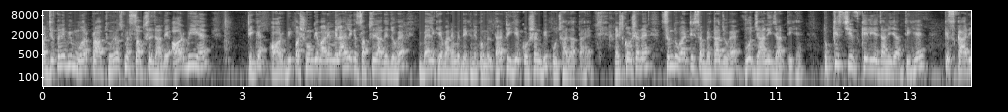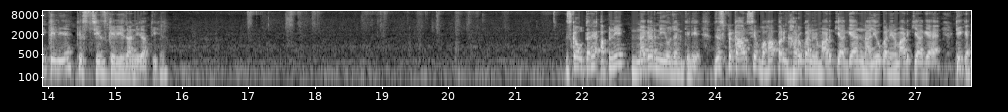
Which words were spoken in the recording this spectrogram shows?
और जितने भी मुहर प्राप्त हुए हैं, उसमें सबसे ज़्यादा और भी है, ठीक है? और भी पशुओं के बारे में मिला है, लेकिन सबसे ज़्यादा जो है बैल के बारे में देखने को मिलता है। तो ये क्वेश्चन भी पूछा जाता है। नेक्स्ट क्वेश्चन है, सिंधु घाटी सभ्यता जो है, वो जानी जाती है। तो किस चीज़ के लिए जानी जाती है? किस कार्य के लिए? किस चीज़ के लिए जानी जाती है? इसका उत्तर है अपने नगर नियोजन के लिए। जिस प्रकार से वहाँ पर घरों का निर्माण किया गया है नालियों का निर्माण किया गया है, ठीक है,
